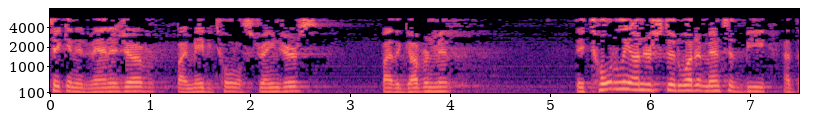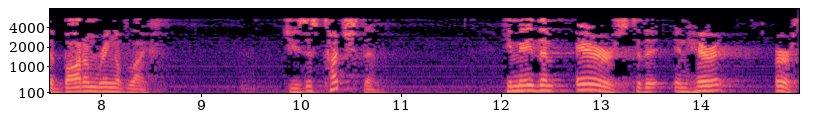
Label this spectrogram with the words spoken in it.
taken advantage of by maybe total strangers, by the government. They totally understood what it meant to be at the bottom ring of life. Jesus touched them. He made them heirs to the inherit earth.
